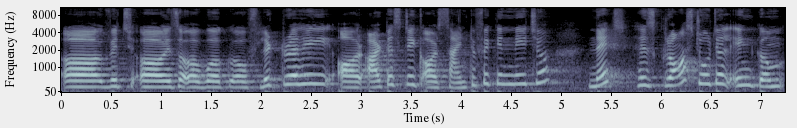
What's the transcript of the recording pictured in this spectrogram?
uh, which uh, is a work of literary or artistic or scientific in nature. Next, his gross total income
